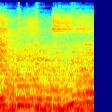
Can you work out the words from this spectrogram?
ยยั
